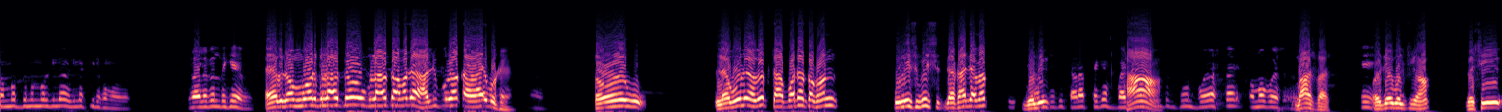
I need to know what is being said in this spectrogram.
নম্বর দু নম্বরগুলো এগুলা কীরকম হবে? ওগুলা লেভেল দেখে হবে? এক নম্বর গুলাও তো ওগুলাও তো আমাদের হালিপুরা কাড়াই বটে। হুম। তো লেবুল হবে তারপরে তখন উনিশ বিশ দেখা যাবে। যদি কাড়ার থেকে হ্যাঁ। বয়সটা বাস বাস। ওইটাই বলছি হ্যাঁ। বেশি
